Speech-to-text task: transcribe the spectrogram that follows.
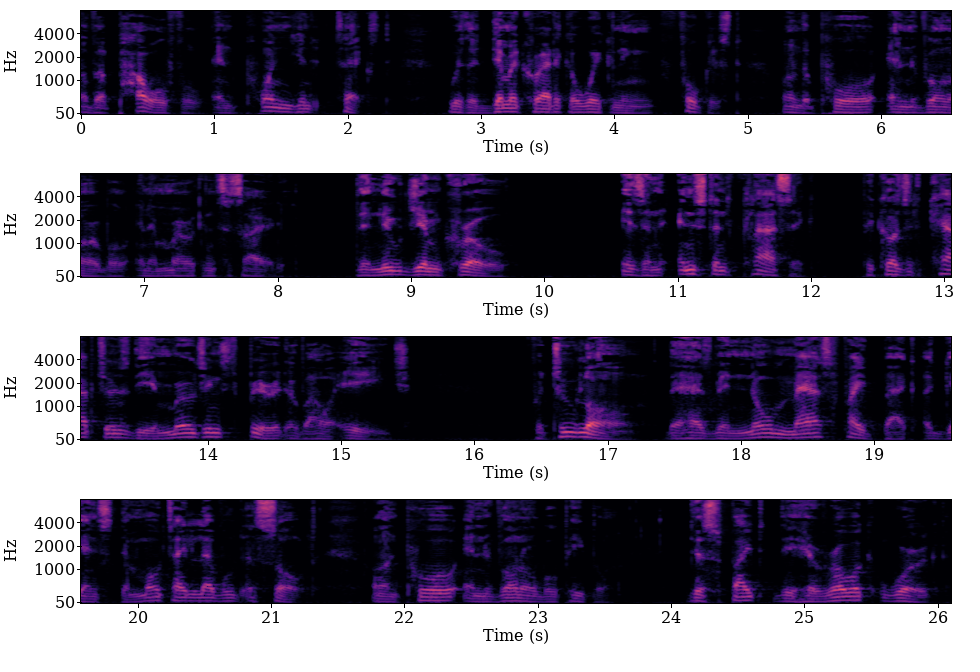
of a powerful and poignant text with a democratic awakening focused on the poor and vulnerable in American society. The New Jim Crow is an instant classic because it captures the emerging spirit of our age. For too long, there has been no mass fight back against the multi leveled assault on poor and vulnerable people. Despite the heroic work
